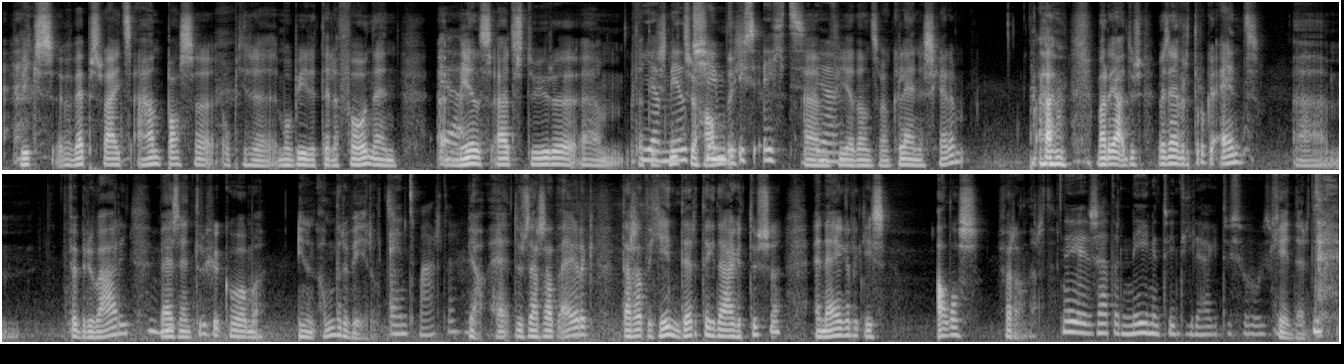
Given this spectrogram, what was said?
Wix websites aanpassen op je mobiele telefoon en uh, ja. mails uitsturen. Um, dat is niet zo handig. Is echt, um, ja. Via dan zo'n kleine scherm. Maar ja, dus we zijn vertrokken eind februari. Mm Mhm. -hmm. Wij zijn teruggekomen in een andere wereld. Eind maart, hè? Ja, hè, dus daar zat eigenlijk daar zaten geen 30 dagen tussen. En eigenlijk is alles veranderd. Nee, er zaten 29 dagen tussen. Geen 30.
